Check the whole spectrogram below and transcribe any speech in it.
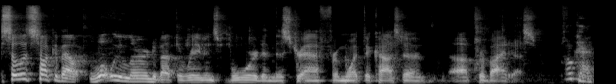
so let's talk about what we learned about the Ravens board in this draft from what DeCosta uh, provided us. Okay,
